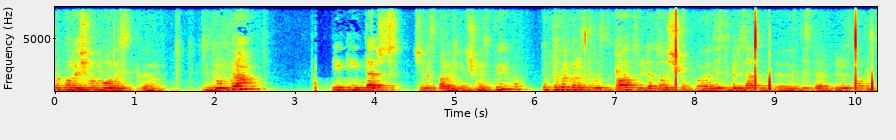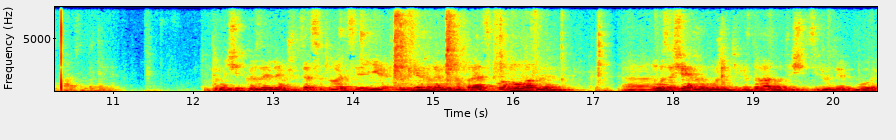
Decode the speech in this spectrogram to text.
виконуючим обов'язки друг крам, який теж через пару днів чомусь поїхав. Тобто використали ситуацію для того, щоб е, дестабілізувати, е, дестабілізувати ситуацію батальйоні. Тобто ми чітко заявляємо, що ця ситуація є розіграною, наперед спланованою. Е, Ну, звичайно, ми можемо тільки здогадувати, що ці люди були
